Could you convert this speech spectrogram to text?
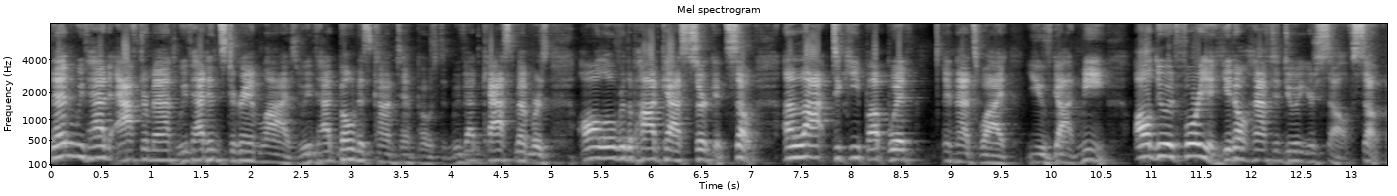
then, we've had aftermath, we've had Instagram lives, we've had bonus content posted, we've had cast members all over the podcast circuit. So, a lot to keep up with. And that's why you've got me. I'll do it for you. You don't have to do it yourself. So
